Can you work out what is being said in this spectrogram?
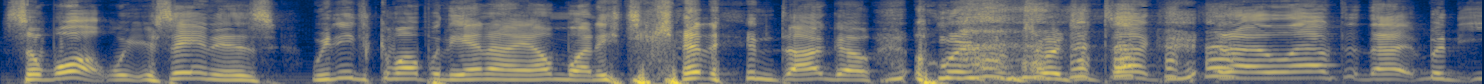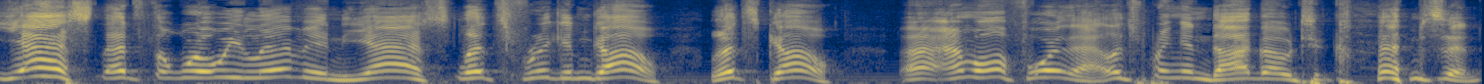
"So Walt, what you're saying is we need to come up with the NIL money to get Ndongo away from Georgia Tech," and I laughed at that. But yes, that's the world we live in. Yes, let's friggin' go. Let's go. Uh, I'm all for that. Let's bring Ndago to Clemson.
